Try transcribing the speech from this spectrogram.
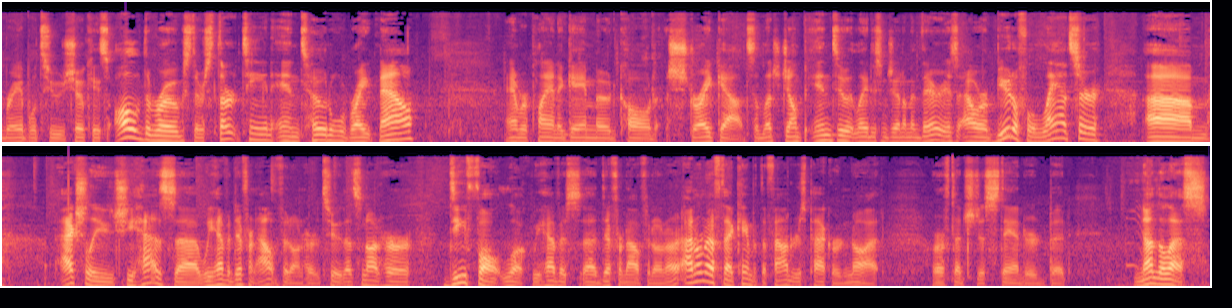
we're able to showcase all of the rogues. There's 13 in total right now and we're playing a game mode called Strikeout. So let's jump into it, ladies and gentlemen. There is our beautiful Lancer. Um, actually, she has. Uh, we have a different outfit on her too. That's not her default look. We have a, a, different outfit on her. I don't know if that came with the Founders Pack or not, or if that's just standard, but. Nonetheless,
